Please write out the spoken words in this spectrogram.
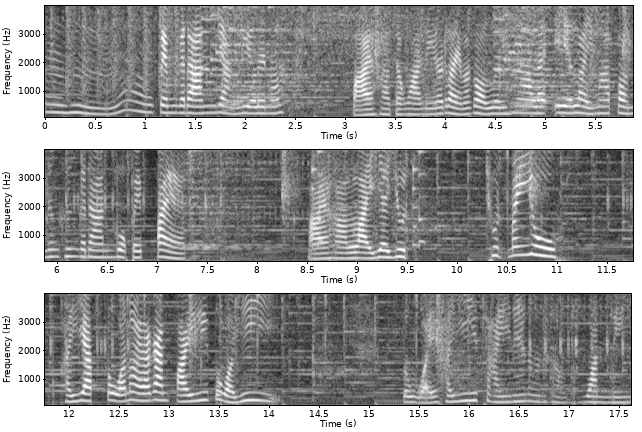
อือหือเต็มกระดานอย่างเดียวเลยเนาะไปค่ะจังหวะนี้ไหลมาก่อนเลย 5 และ A ไหลมาต่อเนื่องครึ่งกระดานบวกไป 8 ไปค่ะไหลอย่าหยุด ฉุดไม่อยู่ ขยับตัวหน่อยแล้วกันไปที่ตัวยี่ สวยขยี้ใจแน่นอนค่ะ วันนี้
